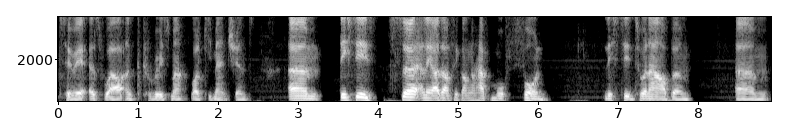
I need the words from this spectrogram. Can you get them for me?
to it as well and charisma, like you mentioned. Um, this is certainly I don't think I'm gonna have more fun listening to an album um,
